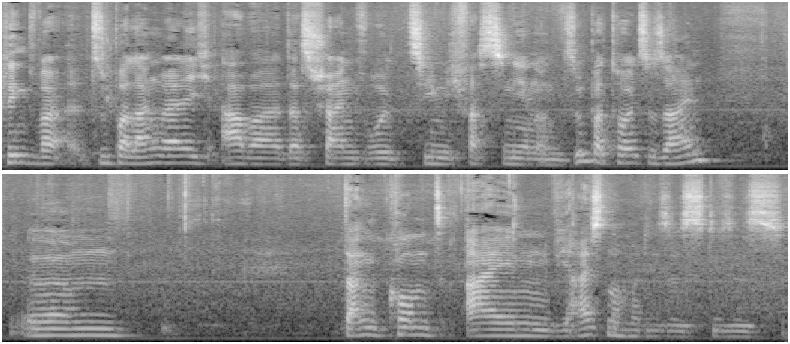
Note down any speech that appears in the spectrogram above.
Klingt super langweilig, aber das scheint wohl ziemlich faszinierend und super toll zu sein. Ähm, dann kommt ein, wie heißt nochmal dieses, dieses,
